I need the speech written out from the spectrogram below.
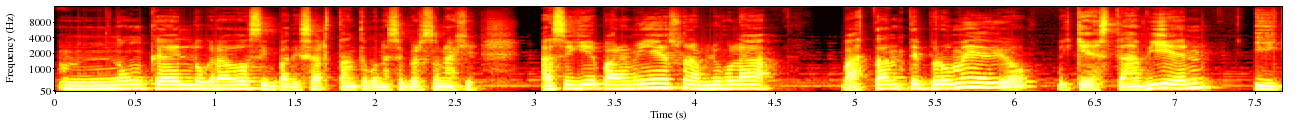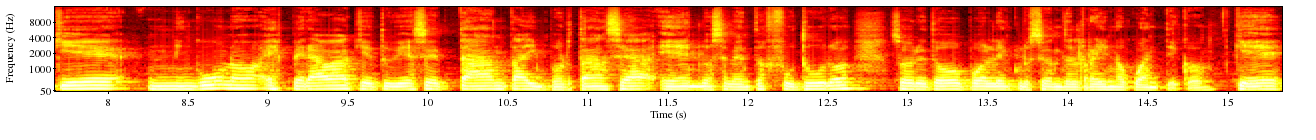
nunca he logrado simpatizar tanto con ese personaje. Así que para mí es una película bastante promedio y que está bien, y que ninguno esperaba que tuviese tanta importancia en los eventos futuros, sobre todo por la inclusión del reino cuántico, que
